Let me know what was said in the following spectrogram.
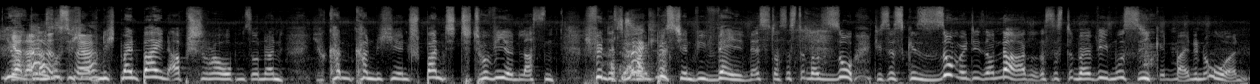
Ja, Ja, dann dann muss ich klar. auch nicht mein Bein abschrauben, sondern ich kann, kann mich hier entspannt tätowieren lassen. Ich finde es ja ein bisschen wie Wellness. Das ist immer so, dieses Gesumme dieser Nadel, das ist immer wie Musik in meinen Ohren.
